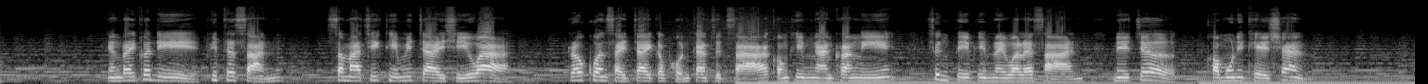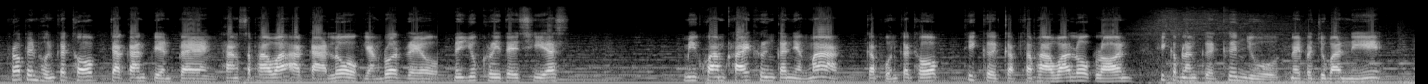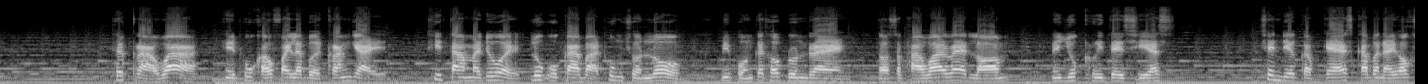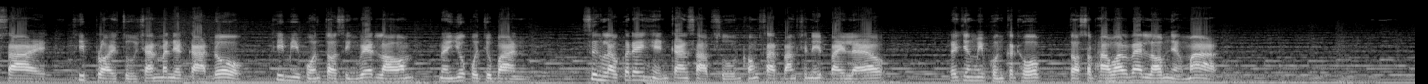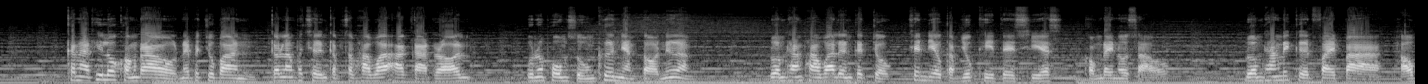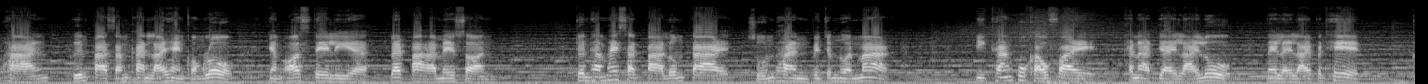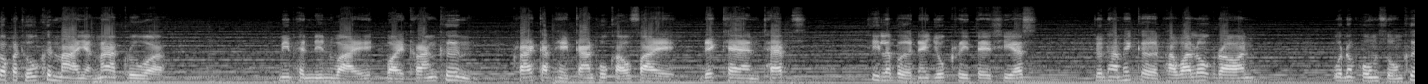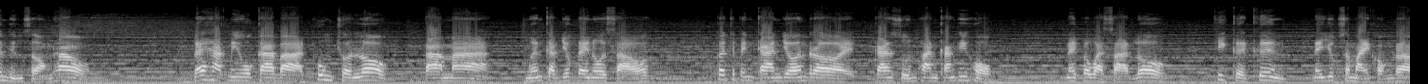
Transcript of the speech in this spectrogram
อย่างไรก็ดี พิเทอร์สัน สมาชิกทีมวิจัยชี้ว่า เราควรใส่ใจกับผลการศึกษาของทีมงานครั้งนี้ ซึ่งตีพิมพ์ในวารสาร Nature Communication เพราะเป็นผลกระทบจากการเปลี่ยนแปลงทางสภาวะอากาศโลกอย่างรวดเร็วในยุคครีเทเชียส มีความคล้ายคลึงกันอย่างมากกับผลกระทบที่เกิดกับสภาวะโลกร้อนที่กำลังเกิดขึ้นอยู่ในปัจจุบันนี้ เธอกล่าวว่าเหตุภูเขาไฟระเบิดครั้งใหญ่ ที่ตามมาด้วยลูกอุกาบาตพุ่งชนโลก มีผลกระทบรุนแรง ต่อสภาวะแวดล้อม ในยุคครีเทเชียส เช่นเดียวกับแก๊สคาร์บอนไดออกไซด์ที่ปล่อยสู่ชั้นบรรยากาศโลก ที่มีผลต่อสิ่งแวดล้อมในยุคปัจจุบัน ซึ่งเราก็ได้เห็นการสาบสูญของสัตว์บางชนิดไปแล้ว และยังมีผลกระทบต่อสภาวะแวดล้อมอย่างมากขณะที่โลกของเราในปัจจุบันกำลังเผชิญกับสภาวะอากาศร้อน อุณหภูมิสูงขึ้นอย่างต่อเนื่อง รวมทั้งภาวะเรือนกระจก เช่นเดียวกับยุคครีเทเชียสของไดโนเสาร์ รวมทั้งได้เกิดไฟป่า เผาผลาญพื้นป่าสำคัญหลายแห่งของโลก อย่างออสเตรเลีย และป่าอเมซอน จนทำให้สัตว์ป่าล้มตาย สูญพันธุ์เป็นจำนวนมาก อีกทั้งภูเขาไฟขนาดใหญ่หลายลูกในหลาย ๆ ประเทศ ก็ปะทุขึ้นมาอย่างน่ากลัว มีแผ่นดินไหวบ่อยครั้งขึ้น คล้ายกับเหตุการณ์ภูเขาไฟเด็กแคนแทปส์ที่ระเบิดในยุคครีเทเชียส จนทำให้เกิดภาวะโลกร้อน อุณหภูมิสูงขึ้นถึง2เท่า และหากมีโอกาบาตพุ่งชนโลกตามมาเหมือนกับยุคไดโนเสาร์ก็จะเป็นการย้อนรอยการสูญพันธุ์ครั้งที่ 6 ในประวัติศาสตร์โลกที่เกิดขึ้นในยุคสมัยของเรา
